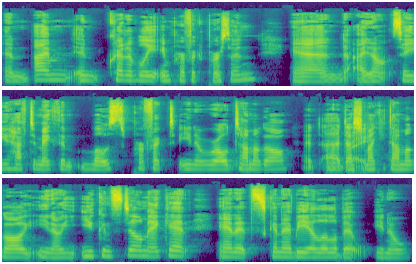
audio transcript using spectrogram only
And I'm an incredibly imperfect person. And I don't say you have to make the most perfect, you know, rolled tamago, uh, dashimaki tamago. You know, you can still make it and it's going to be a little bit, you know,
